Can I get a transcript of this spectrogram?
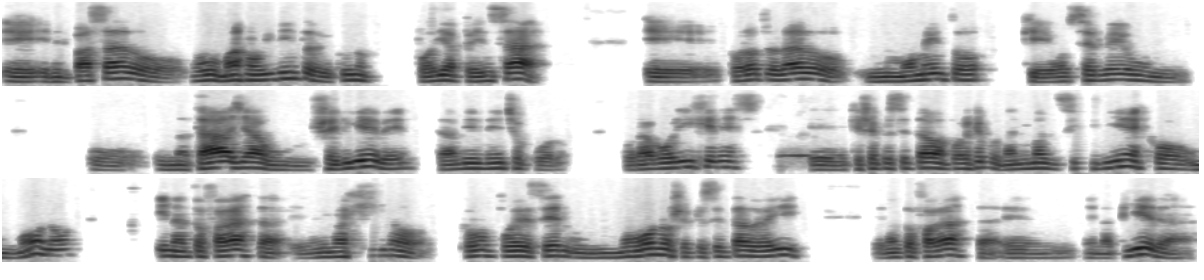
eh, en el pasado hubo más movimiento de lo que uno podía pensar. Eh, por otro lado, en un momento que observé un, una talla, un relieve, también hecho por, por aborígenes, eh, que representaban, por ejemplo, un animal simiesco, un mono, en Antofagasta, me imagino ¿Cómo puede ser un mono representado ahí, en Antofagasta, en, la piedra?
